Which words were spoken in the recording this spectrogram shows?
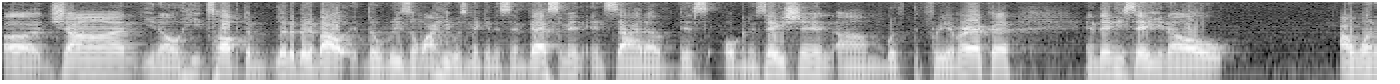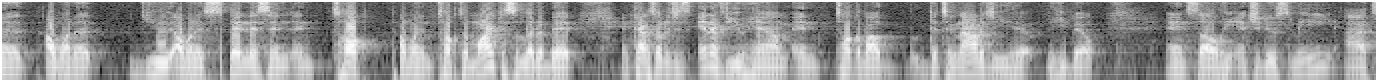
uh, John, you know, he talked a little bit about the reason why he was making this investment inside of this organization um, with Free America, and then he said, you know, I want to, I want to, you, I want to spend this and, and talk. I want to talk to Marcus a little bit and kind of sort of just interview him and talk about the technology he, he built. And so he introduced me. I talked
